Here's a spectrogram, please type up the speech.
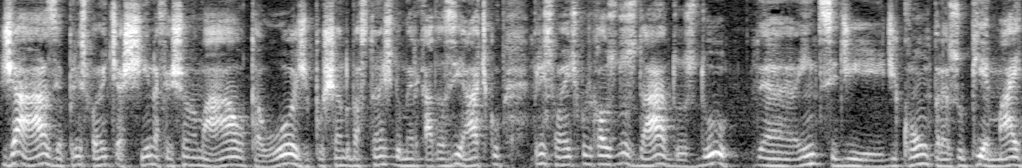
Já a Ásia, principalmente a China, fechou numa alta hoje, puxando bastante do mercado asiático, principalmente por causa dos dados do uh, índice de, de compras, o PMI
